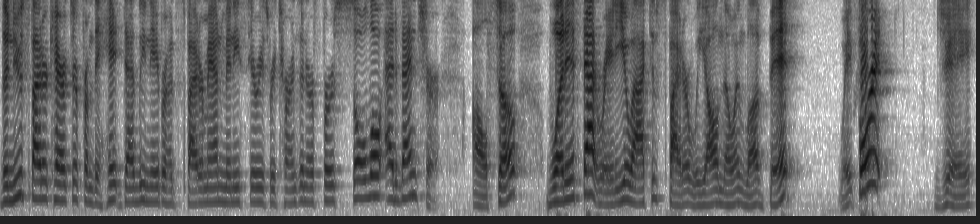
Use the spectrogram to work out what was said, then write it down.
The new Spider character from the hit Deadly Neighborhood Spider-Man miniseries returns in her first solo adventure. Also, what if that radioactive spider we all know and love bit, wait for it, J.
